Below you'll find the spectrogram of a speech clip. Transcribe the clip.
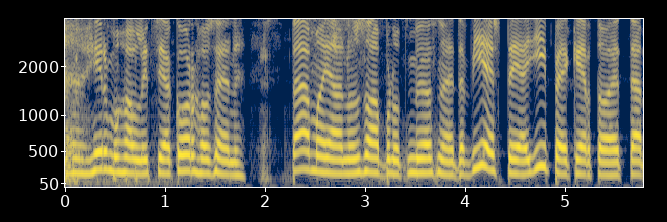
hirmuhallitsija Korhosen päämajaan on saapunut myös näitä viestejä. JP kertoo, että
